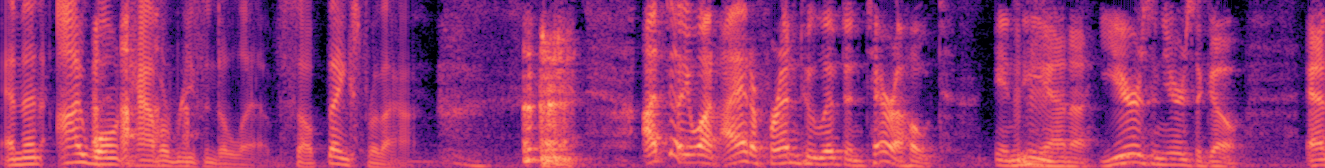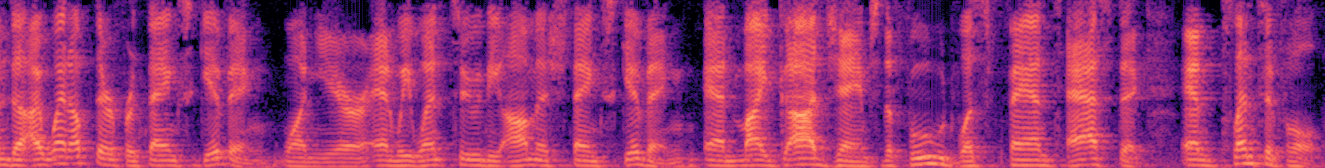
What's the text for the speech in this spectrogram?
and then I won't have a reason to live. So thanks for that. I tell you what, I had a friend who lived in Terre Haute, Indiana, mm-hmm. years and years ago. And uh, I went up there for Thanksgiving one year, and we went to the Amish Thanksgiving. And my God, James, the food was fantastic and plentiful.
